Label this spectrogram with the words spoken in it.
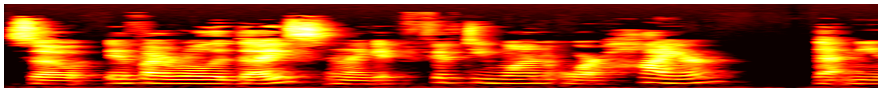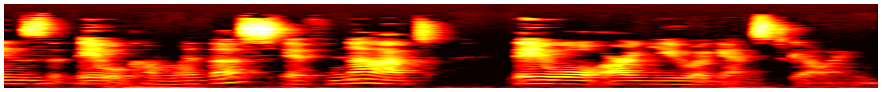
So if I roll the dice and I get 51 or higher, that means that they will come with us. If not, they will argue against going.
